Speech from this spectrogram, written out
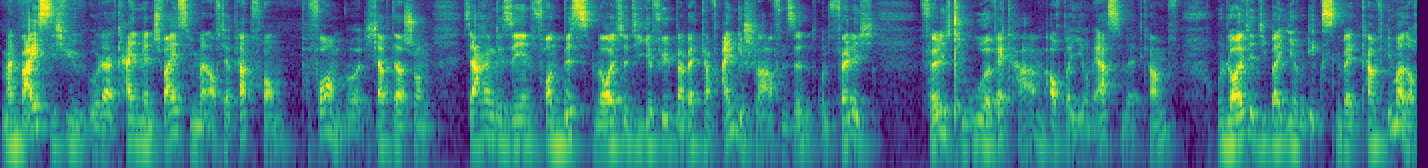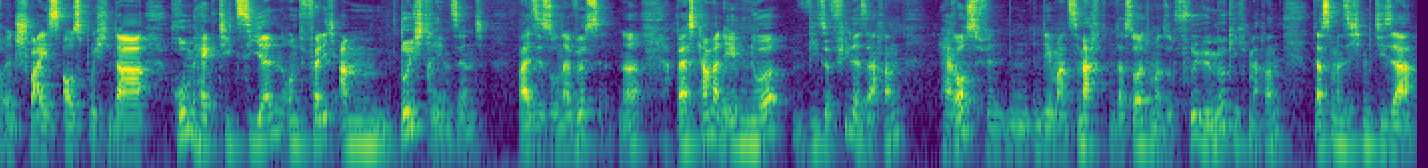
man weiß nicht, wie, oder kein Mensch weiß, wie man auf der Plattform performen wird. Ich habe da schon Sachen gesehen von bis Leute, die gefühlt beim Wettkampf eingeschlafen sind und völlig, völlig die Ruhe weg haben, auch bei ihrem ersten Wettkampf. Und Leute, die bei ihrem x-ten Wettkampf immer noch in Schweißausbrüchen da rumhektizieren und völlig am Durchdrehen sind, weil sie so nervös sind. Ne? Aber das kann man eben nur, wie so viele Sachen, herausfinden, indem man es macht. Und das sollte man so früh wie möglich machen, dass man sich mit dieser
